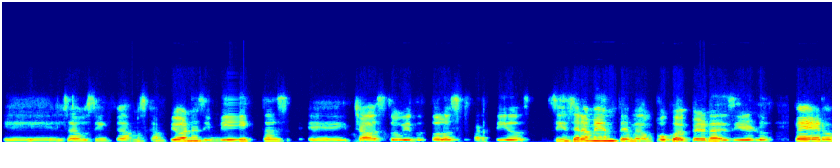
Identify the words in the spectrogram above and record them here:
eh, el San Agustín quedamos campeones, invictas. Eh, Chava estuvo viendo todos los partidos. Sinceramente me da un poco de pena decirlo, pero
